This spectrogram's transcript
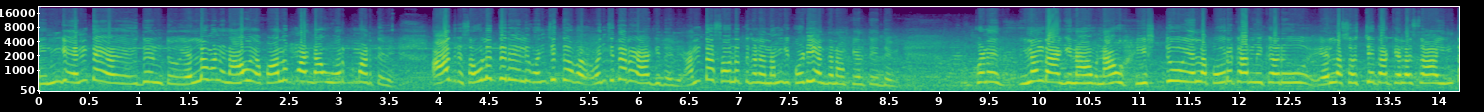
ನಿಮಗೆ ಎಂತ ಇದುಂಟು, ಎಲ್ಲವನ್ನು ನಾವು ಫಾಲೋ ಮಾಡಿ, ನಾವು ವರ್ಕ್ ಮಾಡ್ತೇವೆ. ಆದರೆ ಸವಲತ್ತುಗಳಲ್ಲಿ ವಂಚಿತ, ವಂಚಿತರಾಗಿದ್ದೇವೆ. ಅಂಥ ಸವಲತ್ತುಗಳನ್ನು ನಮಗೆ ಕೊಡಿ ಅಂತ ನಾವು ಕೇಳ್ತಾ ಇದ್ದೇವೆ. ಕೊನೆ, ಇನ್ನೊಂದಾಗಿ ನಾವು ನಾವು ಇಷ್ಟು ಎಲ್ಲ ಪೌರಕಾರ್ಮಿಕರು ಎಲ್ಲ ಸ್ವಚ್ಛತಾ ಕೆಲಸ, ಇಂಥ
